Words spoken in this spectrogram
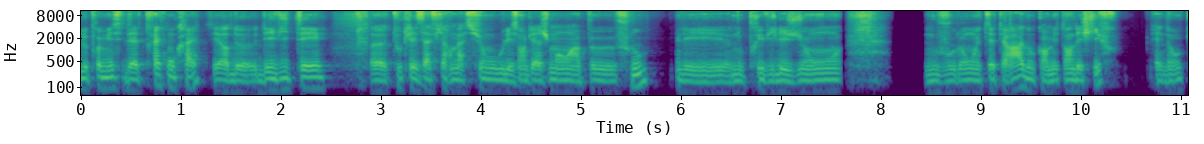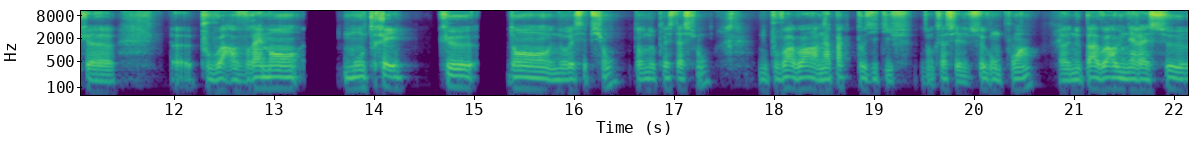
Le premier, c'est d'être très concret, c'est-à-dire d'éviter euh, toutes les affirmations ou les engagements un peu flous. Les, nous privilégions, nous voulons, etc. Donc en mettant des chiffres. Et donc pouvoir vraiment montrer que dans nos réceptions, dans nos prestations, nous pouvons avoir un impact positif. Donc ça, c'est le second point. ne pas avoir une RSE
